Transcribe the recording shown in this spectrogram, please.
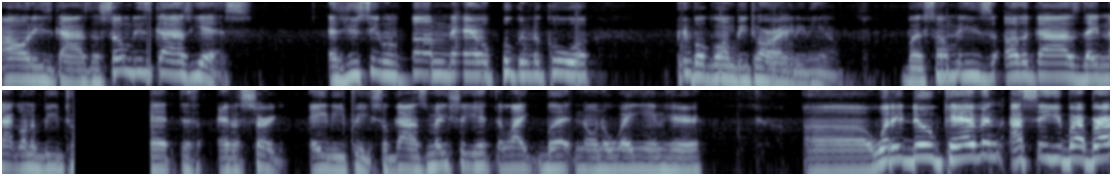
all these guys. And some of these guys, yes, as you see on thumbnail, Puka Nacua, people are to be targeting him. But some of these other guys, they're not to be at the, at a certain ADP. So guys, make sure you hit the like button on the way in here. Uh, what it do, Kevin? I see you, bro, bro.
